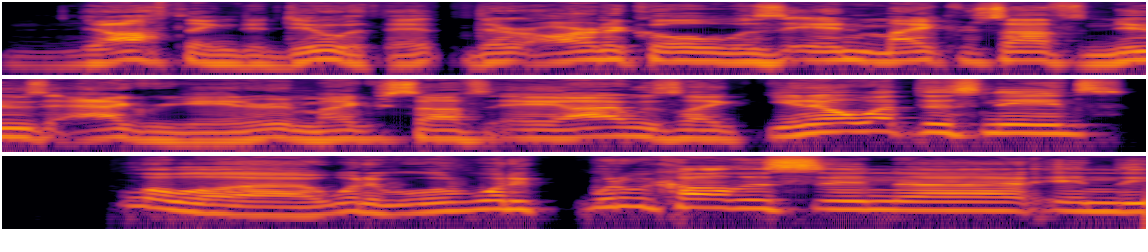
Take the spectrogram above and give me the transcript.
nothing to do with it. Their article was in Microsoft's news aggregator, and Microsoft's AI was like, you know what this needs? Little, uh, what, what, what, do we call this in uh, in the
